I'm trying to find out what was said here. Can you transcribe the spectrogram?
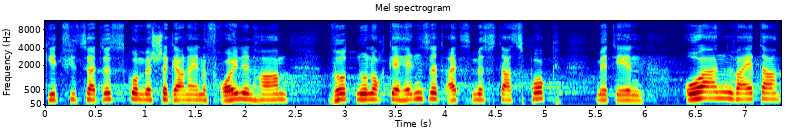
geht viel zur Disco, möchte gerne eine Freundin haben wird nur noch gehänselt als Mr. Spock, mit den Ohren weiter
